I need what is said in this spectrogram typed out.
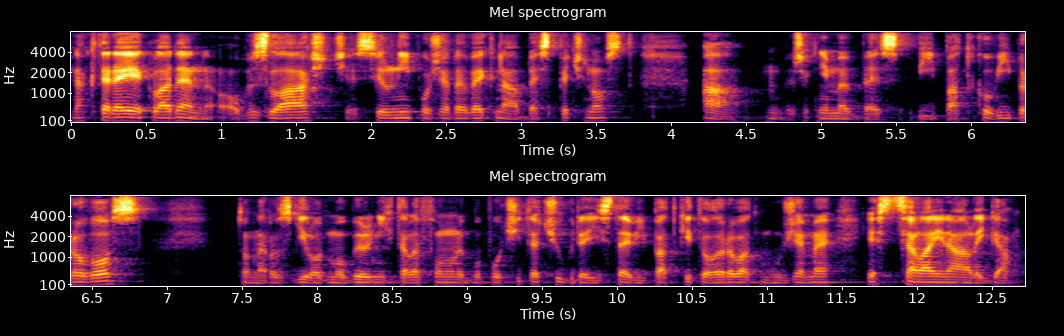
na které je kladen obzvlášť silný požadavek na bezpečnost a řekněme bez výpadkový provoz to na rozdíl od mobilních telefonů nebo počítačů, kde jisté výpadky tolerovat můžeme, je zcela jiná liga.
